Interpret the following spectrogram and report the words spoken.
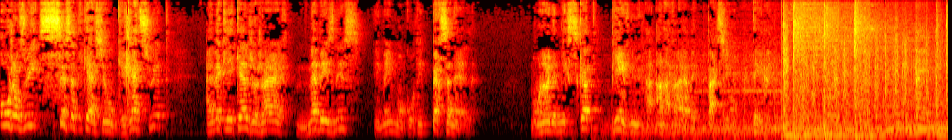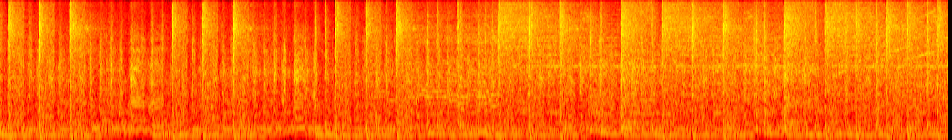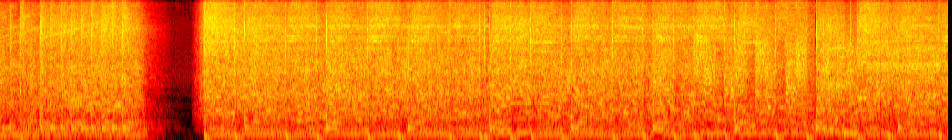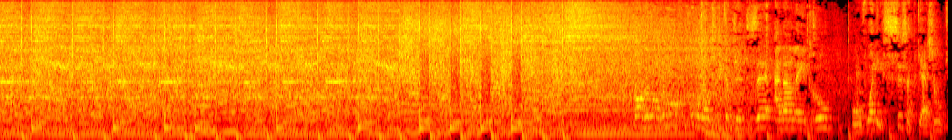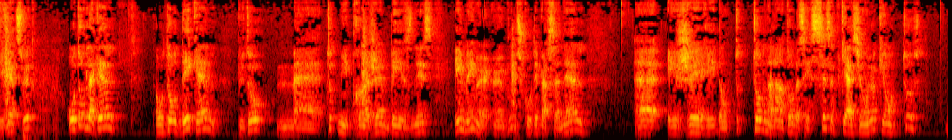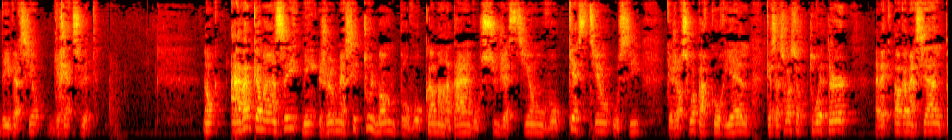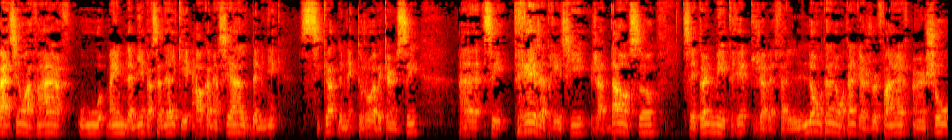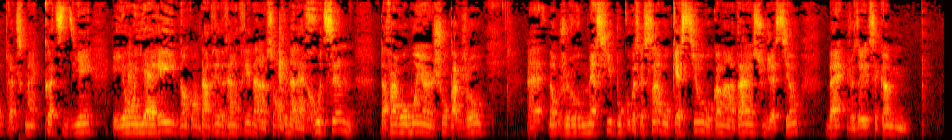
Aujourd'hui, six applications gratuites avec lesquelles je gère ma business et même mon côté personnel. Mon nom est Dominique Scott. Bienvenue à En Affaires avec Passion TV. Disais avant l'intro, on voit les six applications gratuites autour de laquelle, autour desquelles, plutôt, tous mes projets business et même un, un bout du côté personnel euh, est géré. Donc, tout tourne alentour de ces six applications-là qui ont tous des versions gratuites. Donc, avant de commencer, bien, je veux remercier tout le monde pour vos commentaires, vos suggestions, vos questions aussi, que je reçois par courriel, que ce soit sur Twitter avec A commercial, Passion Affaires, ou même le mien personnel qui est A commercial, Dominique Sicotte, Dominique toujours avec un C. Euh, c'est très apprécié, j'adore ça. C'est un de mes trips. J'avais fait longtemps, longtemps que je veux faire un show pratiquement quotidien et on y arrive. Donc, on est en train de rentrer dans, dans la routine de faire au moins un show par jour. Euh, donc, je veux vous remercier beaucoup parce que sans vos questions, vos commentaires, suggestions, ben, je veux dire, c'est comme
